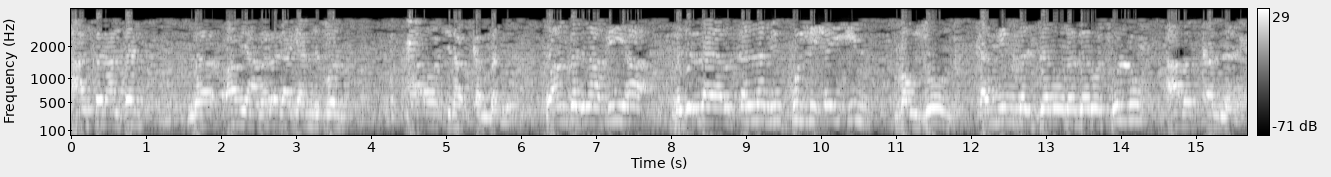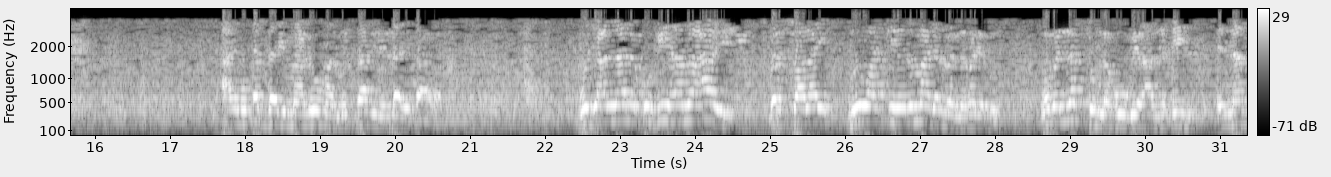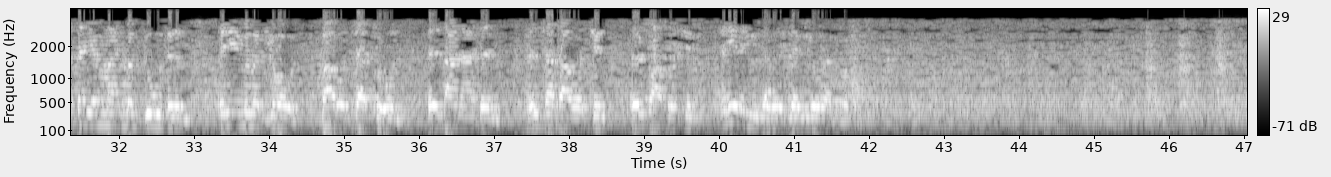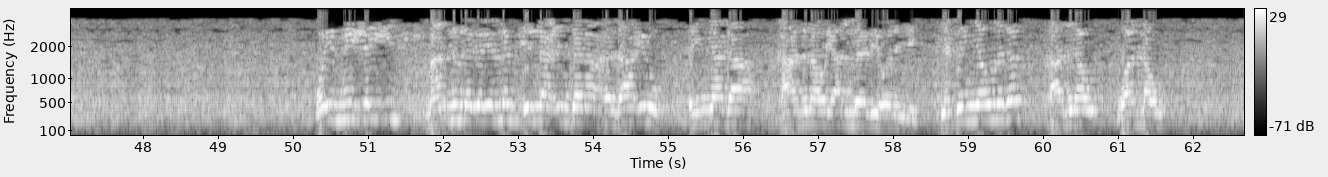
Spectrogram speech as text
አልፈን አልፈን መቋሚያ መረጋጊያ እንድትሆን ዳራዎችን አስቀመጥን ወአንበትና ፊሃ ምድር ላይ ያበቀልነ ሚን ኩል ሸይኢን መውዙን ከሚመዘኑ ነገሮች ሁሉ አበቀልነ أي مقدر معلوم المقدار لله تعالى وجعلنا لكم فيها معايش በእሷ ላይ ኑሯችሁንም አደረግነ መሬት ውስጥ ወመለክቱም ለሁ ቢራዝቂን እናንተ የማትመግቡትንም እኔ የምመግበውን ባሮቻችሁን ህፃናትን እንስሳዎችን እጽዋቶችን እኔ ነኝ መሬት ላይ የሚኖሩ ያደረጉ ወይም ሚን ሸይእን ማንም ነገር የለም ኢላ ዒንደና ኸዛኢኑ እኛ ጋር ካዝናው ያለ ቢሆን እንጂ። የትኛው ነገር ካዝናው ዋናው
